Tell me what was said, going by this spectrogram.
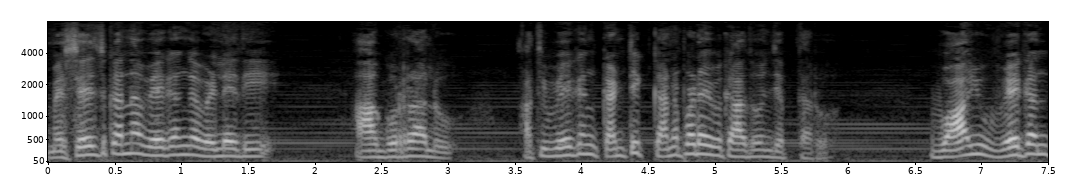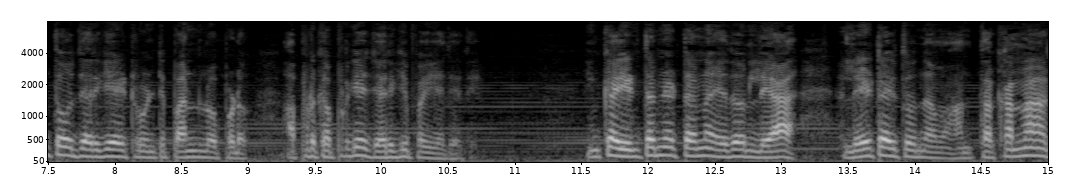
మెసేజ్ కన్నా వేగంగా వెళ్ళేది ఆ గుర్రాలు అతి వేగం కంటికి కనపడేవి కాదు అని చెప్తారు. వాయు వేగంతో జరిగేటువంటి పనులు అప్పుడు అప్పటికప్పటికే జరిగిపోయేది అది. ఇంకా ఇంటర్నెట్ అన్నా ఏదో లేట్ అవుతుందేమో అంతకన్నా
